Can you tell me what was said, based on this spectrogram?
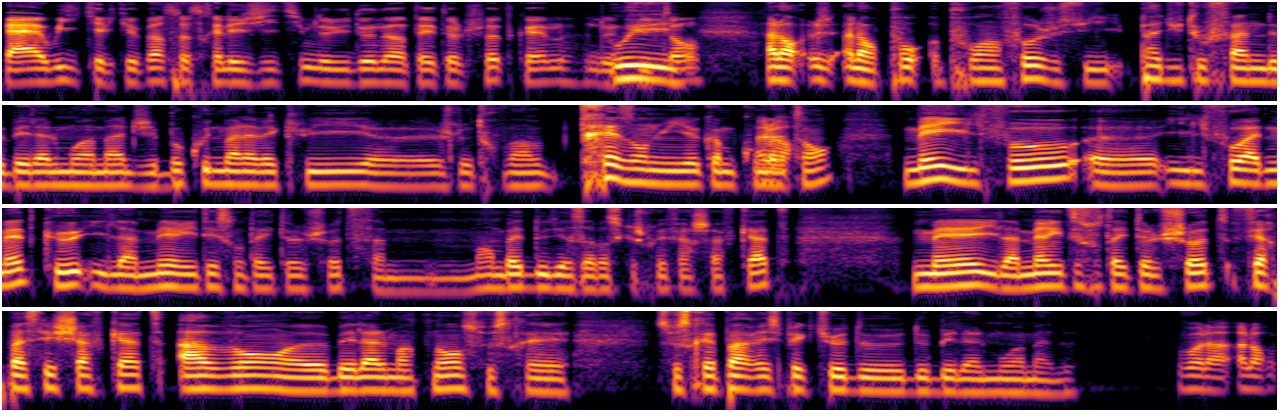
bah oui quelque part ce serait légitime de lui donner un title shot quand même depuis Oui. temps. Alors, alors pour pour info, je suis pas du tout fan de Belal Mohamed. J'ai beaucoup de mal avec lui. euh, je le trouve un- très ennuyeux comme combattant. mais il faut euh, il faut admettre qu'il a mérité son title shot. Ça m'embête de dire ça parce que je préfère Shafkat, mais il a mérité son title shot. Faire passer Shafkat avant euh, Belal maintenant, ce serait ce serait pas respectueux de, de Belal Mohamed. Voilà, alors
